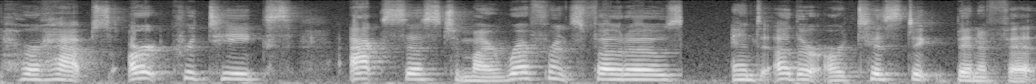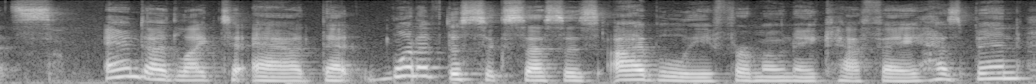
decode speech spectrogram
perhaps art critiques, access to my reference photos, and other artistic benefits. And I'd like to add that one of the successes I believe for Monet Cafe has been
